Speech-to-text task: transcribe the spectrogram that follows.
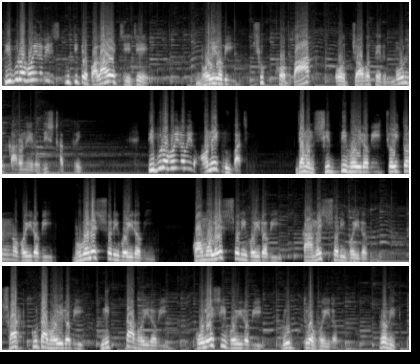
ত্রিপুর ভৈরবীর স্তুতিতে বলা হয়েছে যে, ভৈরবী সূক্ষ্ম বাক ও জগতের মূল কারণের অধিষ্ঠাত্রী। ত্রিপুর ভৈরবীর অনেক রূপ আছে, যেমন সিদ্ধি ভৈরবী, চৈতন্য ভৈরবী ভুবনেশ্বরী ভৈরবী, কমলেশ্বরী ভৈরবী, কামেশ্বরী ভৈরবী, ষটকুটা ভৈরবী, নিত্যা ভৈরবী, কোলেশী ভৈরবী, রুদ্র ভৈরবী। প্রভৃতি।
